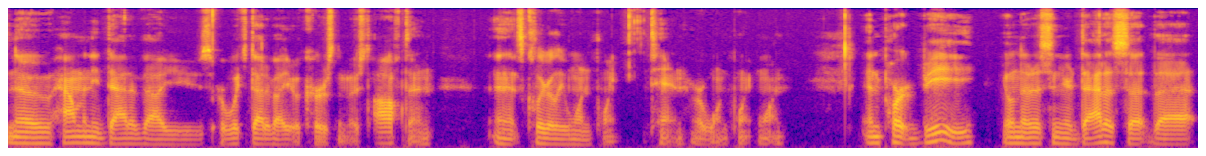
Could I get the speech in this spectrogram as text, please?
know how many data values or which data value occurs the most often, and it's clearly 1.10 or 1.1. In part B, you'll notice in your data set that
